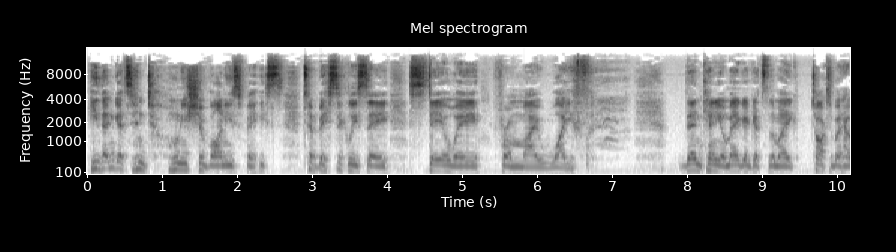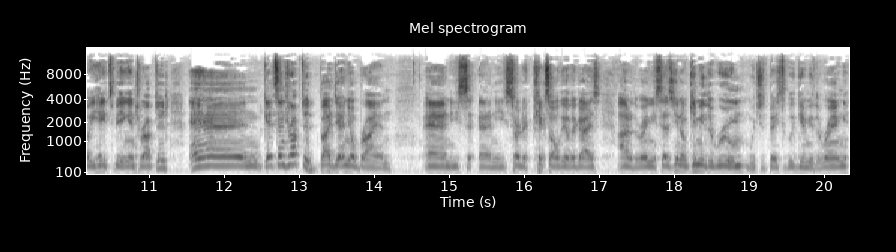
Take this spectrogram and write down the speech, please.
He then gets in Tony Schiavone's face to basically say, stay away from my wife. then Kenny Omega gets to the mic, talks about how he hates being interrupted, and gets interrupted by Daniel Bryan and he and he sort of kicks all the other guys out of the ring. He says, "You know, give me the room," which is basically "give me the ring."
